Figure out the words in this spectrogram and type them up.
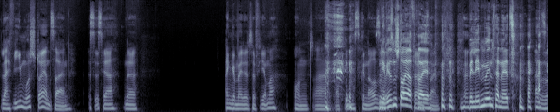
Live wie muss Steuern zahlen? Es ist ja eine angemeldete Firma und äh, Live wie muss genauso nee, wir sind steuerfrei. Wir leben im Internet. Also,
